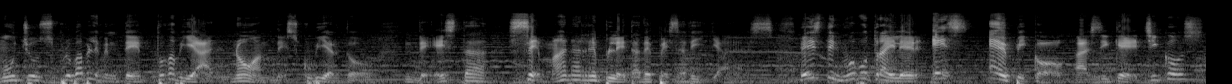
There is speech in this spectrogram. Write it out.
muchos probablemente todavía no han descubierto de esta semana repleta de pesadillas. Este nuevo tráiler es épico, así que chicos,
